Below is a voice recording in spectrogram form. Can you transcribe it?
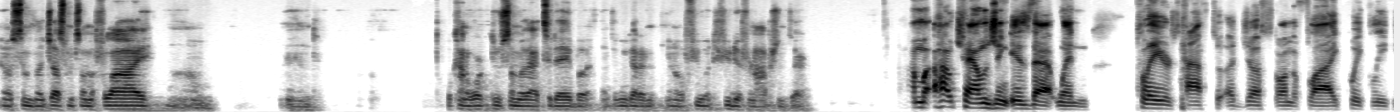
you know, some adjustments on the fly, um, and we'll kind of work through some of that today. But I think we got a you know a few a few different options there. How, how challenging is that when players have to adjust on the fly quickly?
